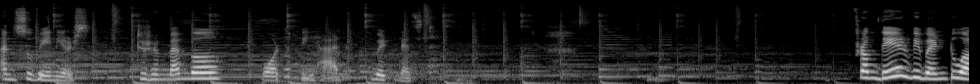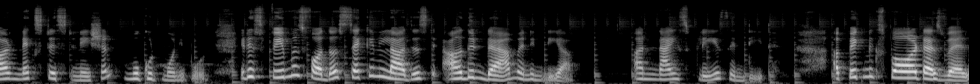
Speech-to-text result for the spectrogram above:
and souvenirs to remember what we had witnessed. From there, we went to our next destination, Mukutmanipur. It is famous for the second largest earthen dam in India. A nice place indeed. A picnic spot as well.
